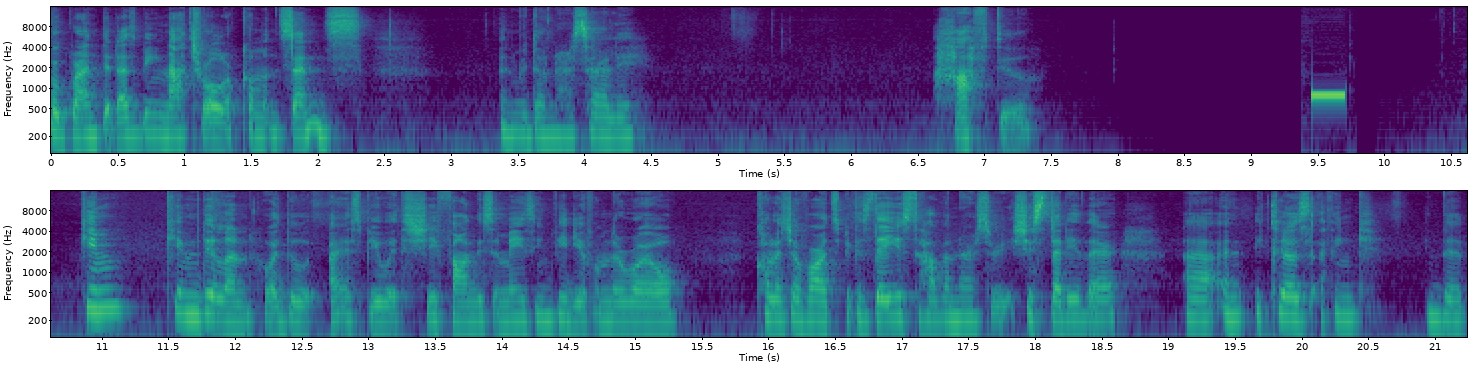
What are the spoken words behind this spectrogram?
for granted as being natural or common sense, and we don't necessarily have to. Kim Kim Dhillon, who I do ISP with, she found this amazing video from the Royal College of Arts because they used to have a nursery. She studied there, uh, and it closed, I think, in the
